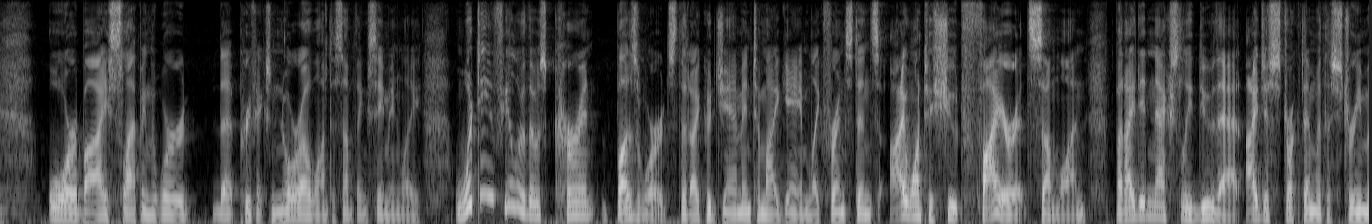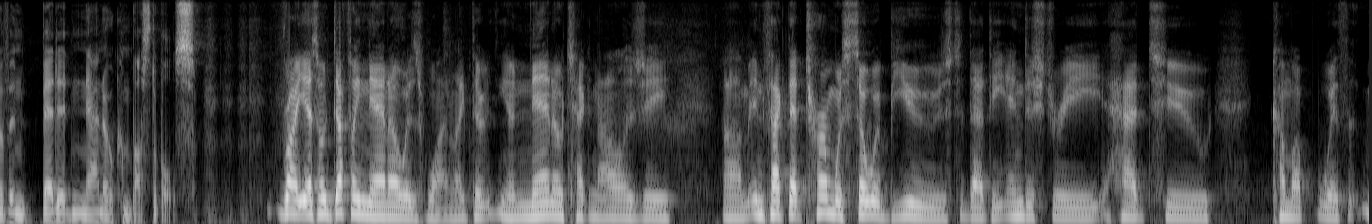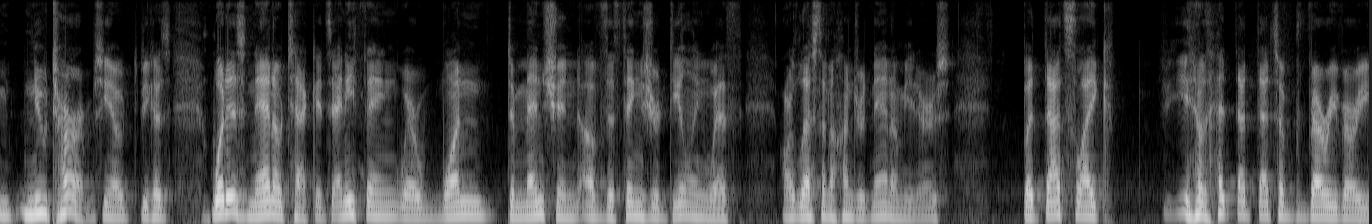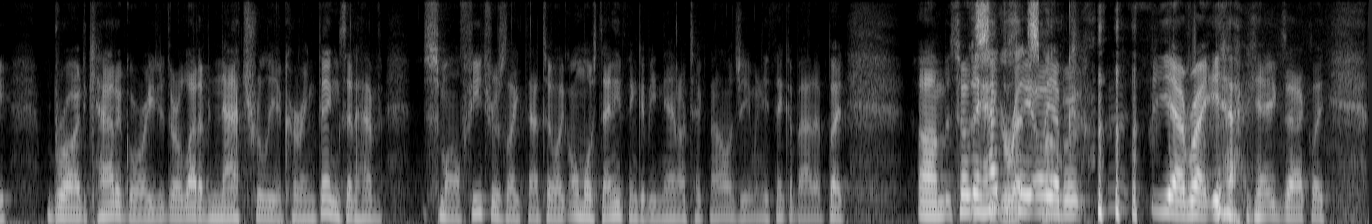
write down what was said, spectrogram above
or by slapping the word the prefix neuro onto something seemingly. What do you feel are those current buzzwords that I could jam into my game? Like, for instance, I want to shoot fire at someone, but I didn't actually do that. I just struck them with a stream of embedded nanocombustibles. Right. Yeah. So definitely nano is one. Like the you know nanotechnology. Um, in fact, that term was so abused that the industry had to come up with new terms, you know, because what is nanotech? It's anything where one dimension of the things you're dealing with are less than 100 nanometers. But that's like, you know, that, that that's a very, very broad category. There are a lot of naturally occurring things that have small features like that. So, like, almost anything could be nanotechnology when you think about it. But um, so the they had to say, smoke. "Oh yeah, but yeah, right, yeah, yeah, exactly."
